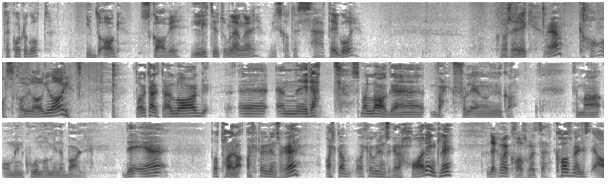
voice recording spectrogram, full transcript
til Kort og godt. I dag skal vi litt utom Levanger. Vi skal til Sæter gård. Lars Erik, Ja. hva skal vi lage i dag? I dag tenkte jeg å lage eh, en rett som jeg lager i hvert fall en gang i uka. Til meg og min kone og mine barn. Det er Da tar jeg alt av grønnsaker. Alt av, alt av grønnsaker jeg har, egentlig. Det kan være hva som helst. det. Hva som helst. Ja,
